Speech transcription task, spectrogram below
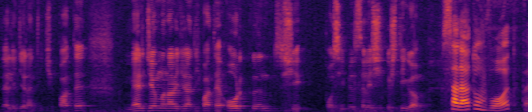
de alegeri anticipate. Mergem în alegeri anticipate oricând și posibil să le și câștigăm. S-a dat un vot pe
